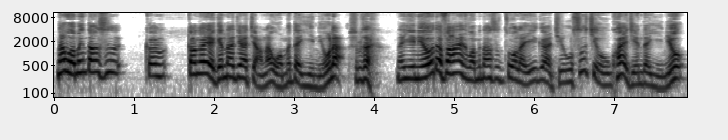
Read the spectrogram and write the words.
那我们当时刚刚刚也跟大家讲了我们的引流了，是不是？那引流的方案，我们当时做了一个九十九块钱的引流。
